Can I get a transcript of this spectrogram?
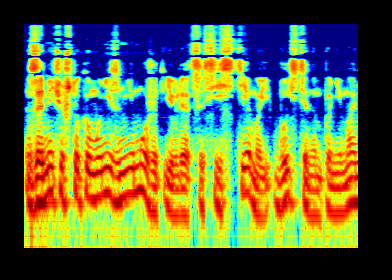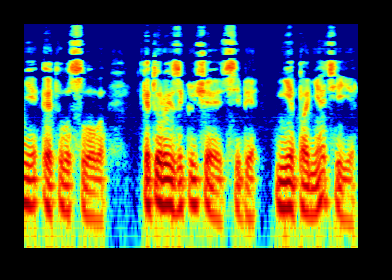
Замечу, что коммунизм не может являться системой в истинном понимании этого слова, которое заключает в себе не понятие,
